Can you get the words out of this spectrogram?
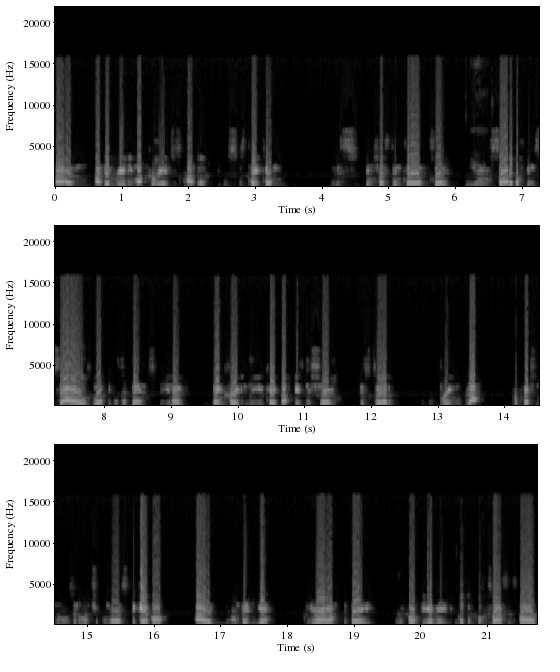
Um, and then really my career just kind of was just taken this interesting turn. So yeah. started off in sales, working in events, you know, then creating the UK Black Business Show just to bring black professionals and entrepreneurs together. Um, and then, yeah, here I am today with PME. We've got the book twice as hard,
